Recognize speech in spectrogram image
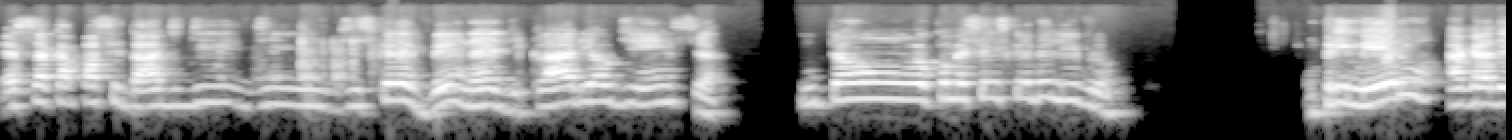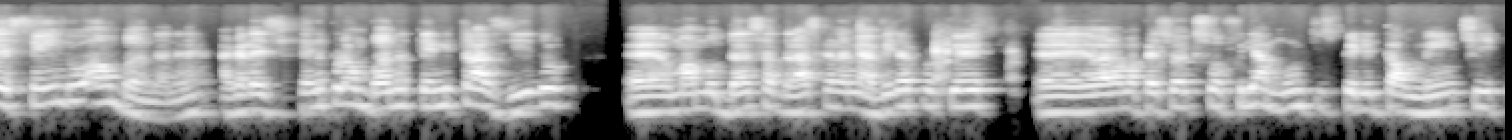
essa capacidade de, de, de escrever, né? De clara audiência. Então, eu comecei a escrever livro. Primeiro, agradecendo a Umbanda, né? Agradecendo por a Umbanda ter me trazido é, uma mudança drástica na minha vida, porque é, eu era uma pessoa que sofria muito espiritualmente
